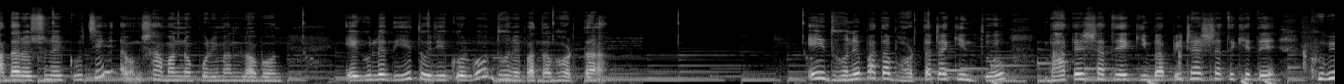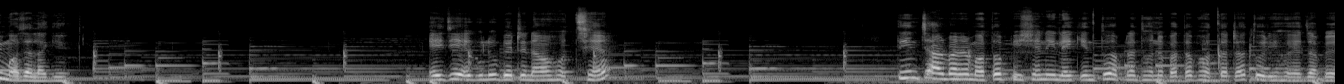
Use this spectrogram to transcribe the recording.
আদা রসুনের কুচি এবং সামান্য পরিমাণ লবণ। এগুলো দিয়ে তৈরি করব ধনে পাতা ভর্তা। এই ধনে পাতা ভর্তাটা কিন্তু ভাতের সাথে কিংবা পিঠার সাথে খেতে খুবই মজা লাগে। এই যে এগুলো বেটে নেওয়া হচ্ছে। তিন চারবারের মতো পিষে নিলে কিন্তু আপনার ধনে পাতা ভর্তাটা তৈরি হয়ে যাবে।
